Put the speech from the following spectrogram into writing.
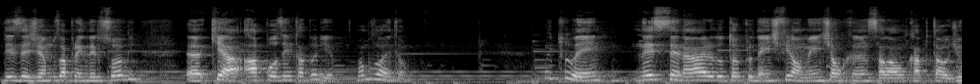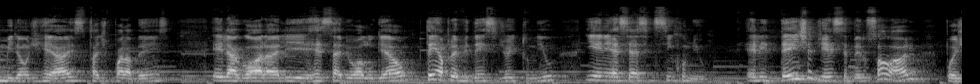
desejamos aprender sobre, uh, que é a aposentadoria. Vamos lá então. Muito bem, Nesse cenário, o Dr. Prudente finalmente alcança lá um capital de um milhão de reais, está de parabéns. Ele agora ele recebe o aluguel, tem a previdência de 8 mil e INSS de 5 mil. Ele deixa de receber o salário, pois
